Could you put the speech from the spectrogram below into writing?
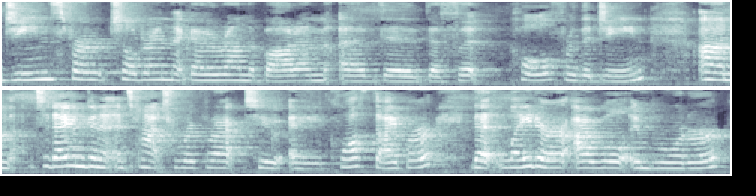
jeans for children that go around the bottom of the, the foot for the jean. Um, today I'm going to attach rickrack to a cloth diaper that later I will embroider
